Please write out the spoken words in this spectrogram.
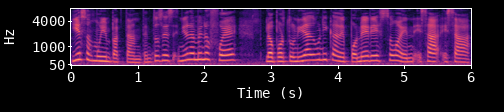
Y eso es muy impactante. Entonces, ni una menos fue la oportunidad única de poner eso en esa, esa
